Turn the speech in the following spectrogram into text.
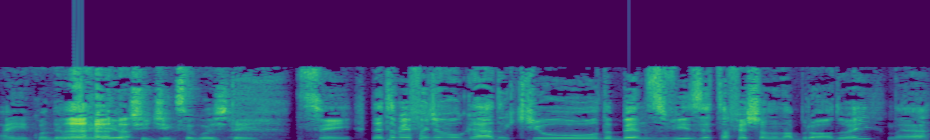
Aí quando eu ler, eu te digo se eu gostei. Sim. Daí também foi divulgado que o The Band's Visit tá fechando na Broadway, né?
